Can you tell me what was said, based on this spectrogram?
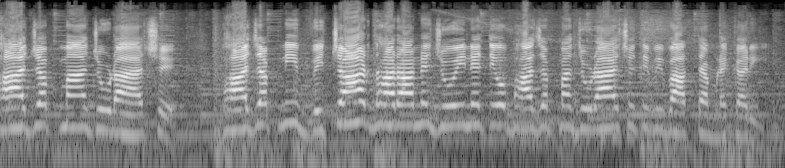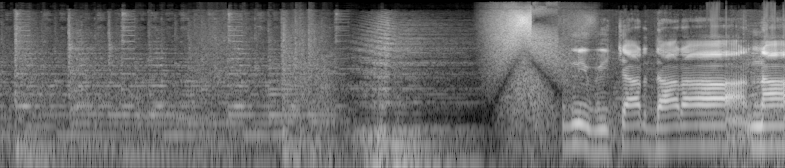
ભાજપમાં જોડાયા છે. ભાજપની વિચારધારાને જોઈને તેઓ ભાજપમાં જોડાયા છે તેવી વાત તેમણે કરી. ની વિચારધારાના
